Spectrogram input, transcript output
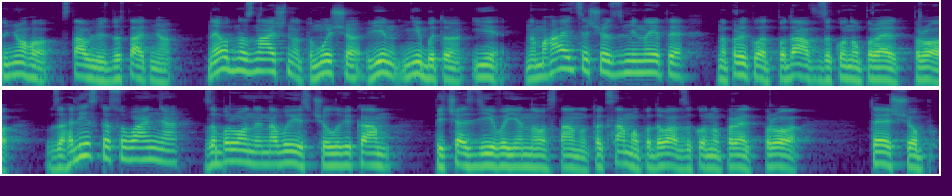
до нього ставлюсь достатньо неоднозначно, тому що він нібито і намагається щось змінити. Наприклад, подав законопроект про взагалі скасування заборони на виїзд чоловікам під час дії воєнного стану. Так само подавав законопроект про те, щоб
